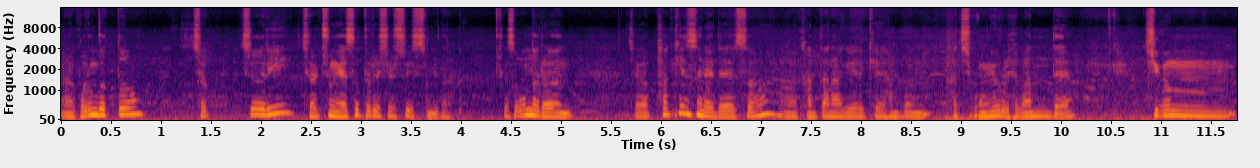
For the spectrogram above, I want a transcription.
어, 그런 것도 적절히 절충해서 들으실 수 있습니다. 그래서 오늘은 제가 파킨슨에 대해서 어, 간단하게 이렇게 한번 같이 공유를 해봤는데 지금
